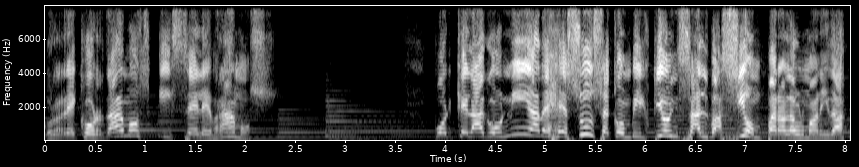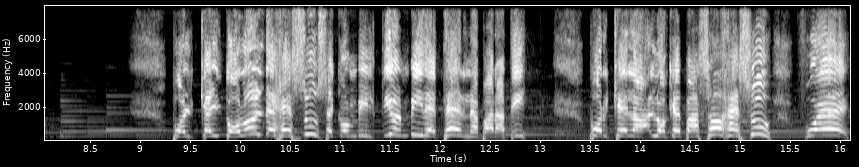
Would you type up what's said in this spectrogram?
recordamos y celebramos. Porque la agonía de Jesús se convirtió en salvación para la humanidad. Porque el dolor de Jesús se convirtió en vida eterna para ti. Porque lo que pasó Jesús fue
